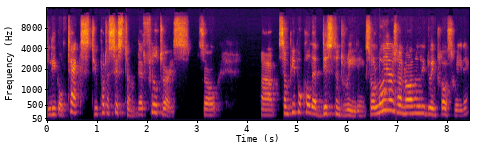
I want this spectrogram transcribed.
legal text, you put a system that filters. So uh, some people call that distant reading. So lawyers are normally doing close reading,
